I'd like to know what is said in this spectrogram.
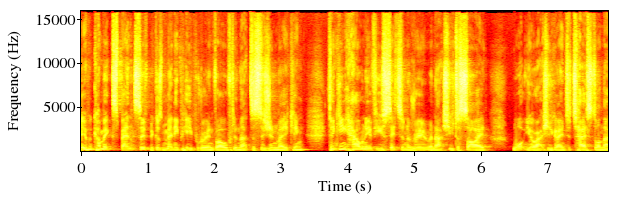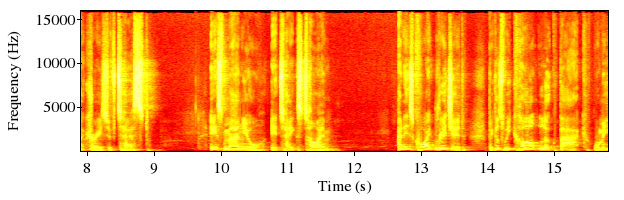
it become expensive because many people are involved in that decision making. Thinking how many of you sit in a room and actually decide what you're actually going to test on that creative test. It's manual, it takes time. And it's quite rigid because we can't look back when we,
